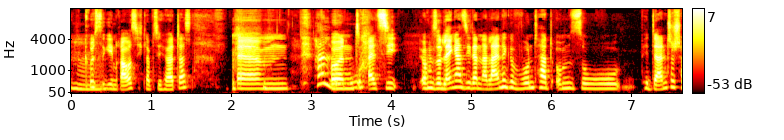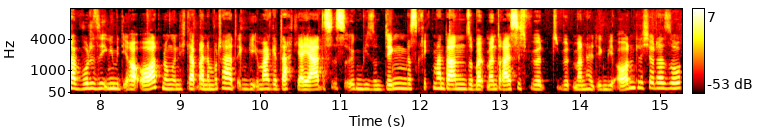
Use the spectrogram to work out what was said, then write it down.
Grüße gehen raus, ich glaube, sie hört das. Ähm, Hallo. Und als sie, umso länger sie dann alleine gewohnt hat, umso pedantischer wurde sie irgendwie mit ihrer Ordnung. Und ich glaube, meine Mutter hat irgendwie immer gedacht, ja, ja, das ist irgendwie so ein Ding, das kriegt man dann, sobald man 30 wird, wird man halt irgendwie ordentlich oder so.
